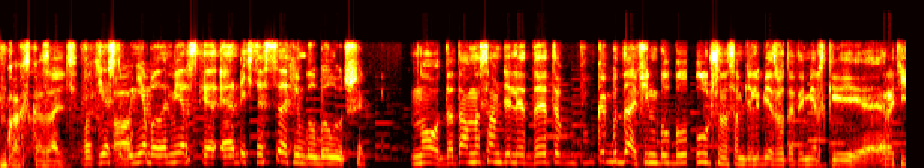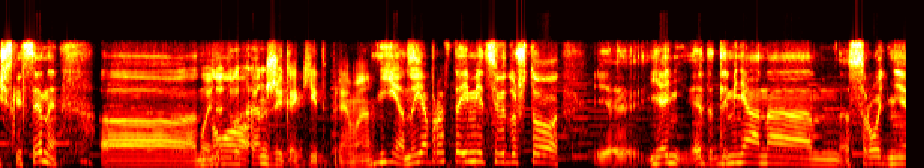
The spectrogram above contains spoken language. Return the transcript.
ну, как сказать... Вот если бы не было мерзкая и отличная сцена, фильм был бы лучше. Ну, да там на самом деле, да это, как бы да, фильм был бы лучше на самом деле без вот этой мерзкой эротической сцены. А, Ой, ну но... ну это вот ханжи какие-то прямо. Не, ну я просто имеется в виду, что э, я, это, для меня она сродни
